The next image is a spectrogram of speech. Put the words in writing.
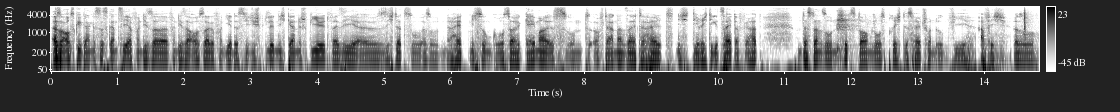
Also ausgegangen ist das Ganze ja von dieser von dieser Aussage von ihr, dass sie die Spiele nicht gerne spielt, weil sie äh, sich dazu, also halt nicht so ein großer Gamer ist und auf der anderen Seite halt nicht die richtige Zeit dafür hat. Und dass dann so ein Shitstorm losbricht, ist halt schon irgendwie affig. Also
